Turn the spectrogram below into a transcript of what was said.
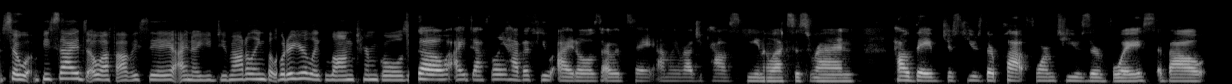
so besides OF obviously I know you do modeling, but what are your like long-term goals? So I definitely have a few idols. I would say Emily Ratajkowski and Alexis Ren, how they've just used their platform to use their voice about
